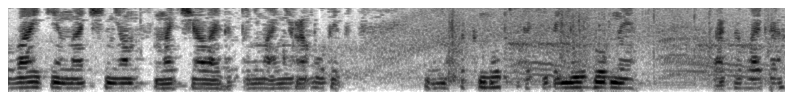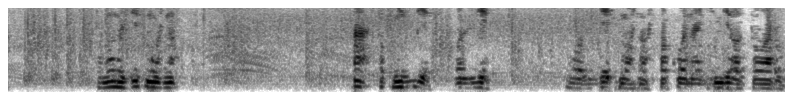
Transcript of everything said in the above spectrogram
Давайте начнем сначала. Я так понимаю, не работает. Немножко кнопки какие-то неудобные. Так, давай-ка. По-моему, здесь можно... А, стоп, не здесь. Вот здесь. Вот здесь можно спокойно один делать поворот.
